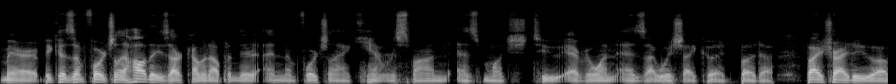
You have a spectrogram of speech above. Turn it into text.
merit because unfortunately holidays are coming up and there and unfortunately I can't respond as much to everyone as I wish I could. But uh, but I try to uh,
